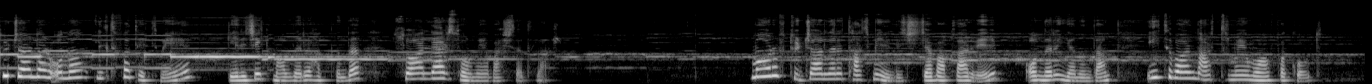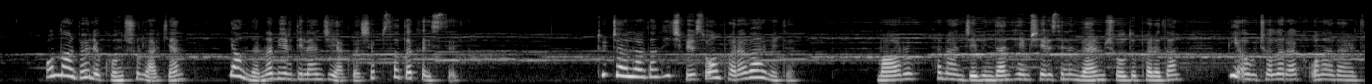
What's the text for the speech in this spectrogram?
tüccarlar ona iltifat etmeye, gelecek malları hakkında sualler sormaya başladılar. Maruf tüccarlara tatmin edici cevaplar verip onların yanından itibarını arttırmaya muvaffak oldu. Onlar böyle konuşurlarken yanlarına bir dilenci yaklaşıp sadaka istedi. Tüccarlardan hiçbirisi on para vermedi. Maruf hemen cebinden hemşerisinin vermiş olduğu paradan bir avuç alarak ona verdi.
